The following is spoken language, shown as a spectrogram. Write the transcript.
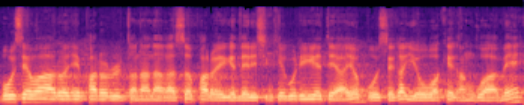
모세와 아론이 바로를 떠나 나가서 바로에게 내리신 개구리에 대하여 모세가 여호와께 간구하매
